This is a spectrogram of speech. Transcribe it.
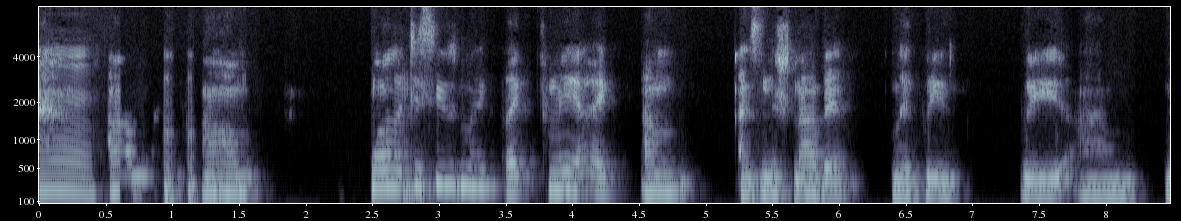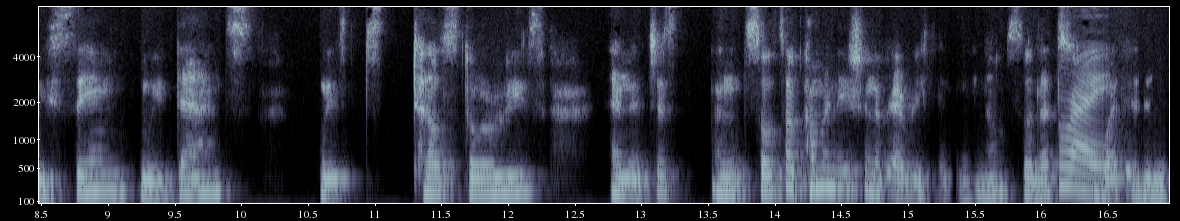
mm. um, um, well, I just use my like for me, I I'm as Anishinaabe, like we we um, we sing, we dance, we tell stories, and it just and so it's a combination of everything, you know. So that's Right. what it is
